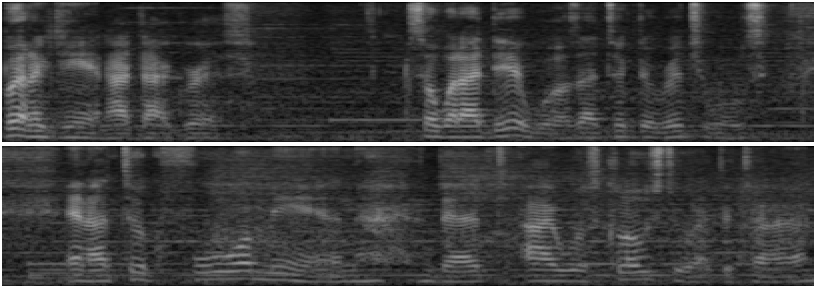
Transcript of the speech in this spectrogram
But again, I digress. So what I did was I took the rituals and I took four men that I was close to at the time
